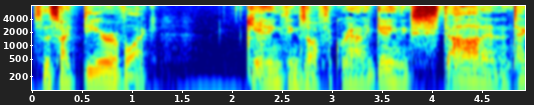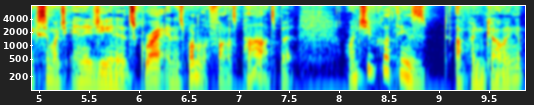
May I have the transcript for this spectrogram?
So this idea of like getting things off the ground and getting things started and it takes so much energy and it's great and it's one of the funnest parts, but once you've got things up and going, it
